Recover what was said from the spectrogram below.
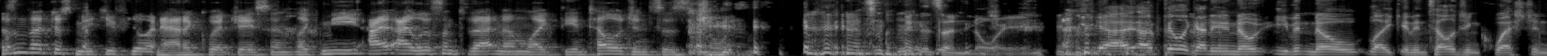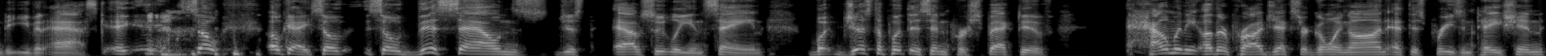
doesn't that just make you feel inadequate jason like me i, I listen to that and i'm like the intelligence is annoying it's annoying. yeah, I, I, feel like I didn't know even know like an intelligent question to even ask. So okay, so so this sounds just absolutely insane. But just to put this in perspective, how many other projects are going on at this presentation,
